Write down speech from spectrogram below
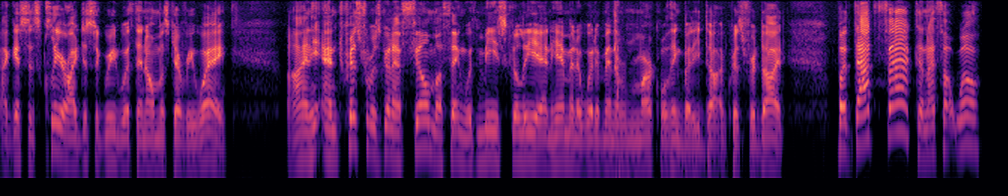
I guess it's clear I disagreed with in almost every way. Uh, and, and, Christopher was going to film a thing with me, Scalia, and him, and it would have been a remarkable thing. But he died. Christopher died. But that fact, and I thought, well,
